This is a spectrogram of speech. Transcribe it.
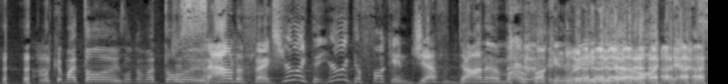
Look at my toys. Look at my Just toys. sound effects. You're like the you're like the fucking Jeff Dunham of fucking radio. Podcast.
